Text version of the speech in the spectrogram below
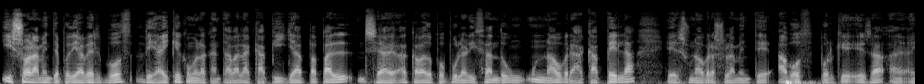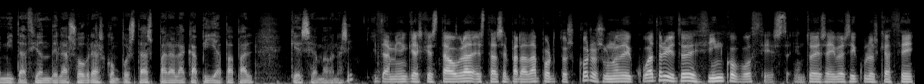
y solamente podía haber voz, de ahí que como la cantaba la capilla papal, se ha acabado popularizando una obra a capela, es una obra solamente a voz porque es a, a, imitación de las obras compuestas para la capilla papal que se llamaban así. Y también que es que esta obra está separada por dos coros, uno de cuatro y otro de cinco voces. Entonces hay versículos que hace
